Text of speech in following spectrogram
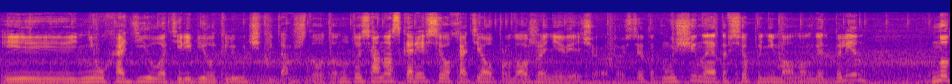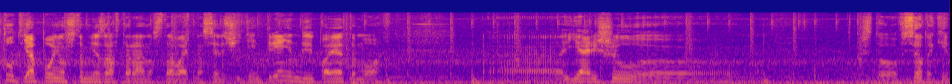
и не уходила, теребила ключики, там что-то. Ну, то есть она, скорее всего, хотела продолжение вечера. То есть этот мужчина это все понимал. Но он говорит, блин, но тут я понял, что мне завтра рано вставать на следующий день тренинга, и поэтому э, я решил, э, что все-таки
